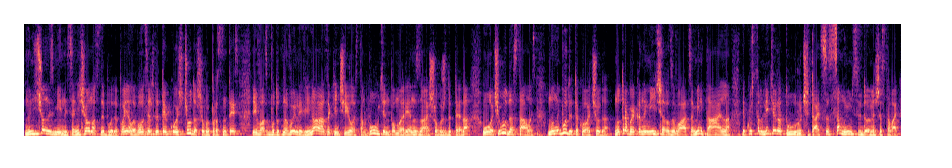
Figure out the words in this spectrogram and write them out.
Ну нічого не зміниться, нічого у нас не буде. Поняли? Ви оце ждете якогось чуда, що ви проснетесь, і у вас будуть новини, війна закінчилась, там Путін помер, я не знаю, що ви ждете. Да? О, чудо сталося. Ну не буде такого чуда. Ну треба економічно розвиватися, ментально, якусь там літературу читати, самим свідоміше ставати.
